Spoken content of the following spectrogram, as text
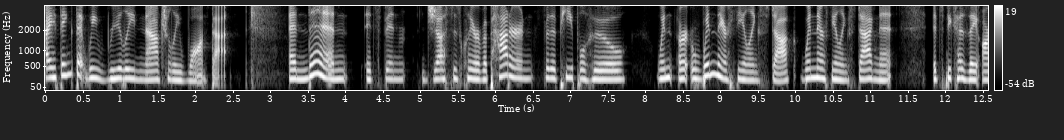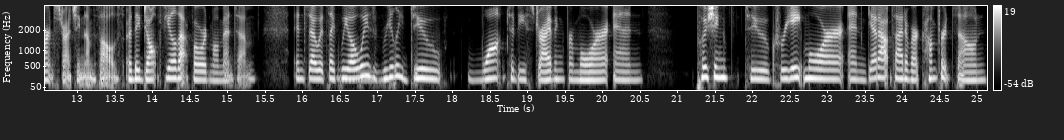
I think that we really naturally want that. And then it's been just as clear of a pattern for the people who when or, or when they're feeling stuck, when they're feeling stagnant, it's because they aren't stretching themselves or they don't feel that forward momentum. And so it's like we always really do want to be striving for more and pushing to create more and get outside of our comfort zone.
